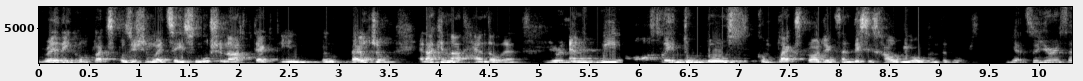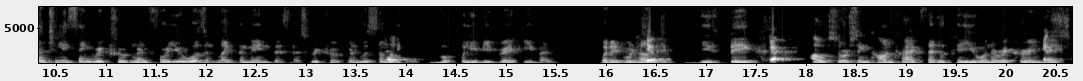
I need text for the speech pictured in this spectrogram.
very complex position let's say solution architect in belgium and i cannot handle that and we mostly took those complex projects and this is how we opened the doors yeah so you're essentially saying recruitment for you wasn't like the main business recruitment was something no. hopefully be break even but it would help yep. these big yep. outsourcing contracts that'll pay you on a recurring yes. basis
